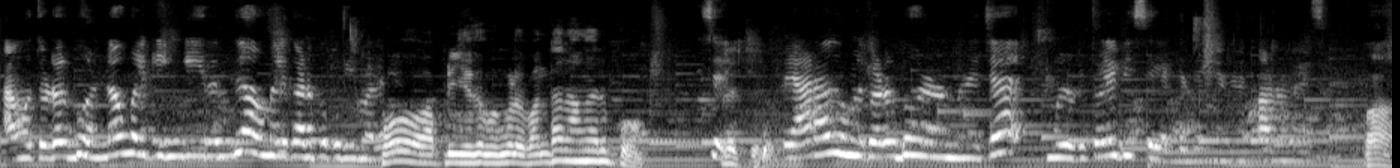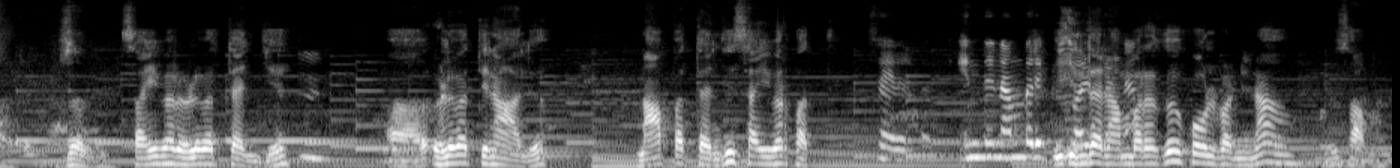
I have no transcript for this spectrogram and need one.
அவங்க தொடர்பு கொண்டா உங்களுக்கு இங்க இருந்து அவங்களுக்கு அனுப்பக்கூடிய மாதிரி. ஓ அப்படி எது உங்களுக்கு வந்தால் நாங்கள் அனுப்புவோம். சரி. யாராவது உங்களுக்கு தொடர்பு கொள்ளணும்னு நினைச்சா உங்களுடைய தொலைபேசி இலக்கத்தை நீங்க சைபர் எழுபத்தஞ்சு. எழுபத்தி நாலு நாற்பத்தஞ்சு சைபர் பத்து. இந்த நம்பருக்கு இந்த நம்பருக்கு கால் பண்ணினா ஒரு சாமான்.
